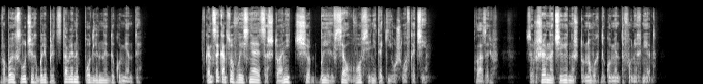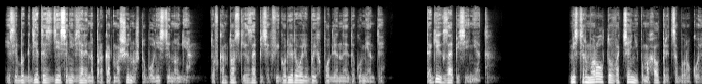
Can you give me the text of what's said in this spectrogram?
В обоих случаях были представлены подлинные документы. В конце концов выясняется, что они, черт бы их взял, вовсе не такие уж ловкачи. Лазарев. Совершенно очевидно, что новых документов у них нет. Если бы где-то здесь они взяли на прокат машину, чтобы унести ноги, то в конторских записях фигурировали бы их подлинные документы. Таких записей нет. Мистер Моролто в отчаянии помахал перед собой рукой.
